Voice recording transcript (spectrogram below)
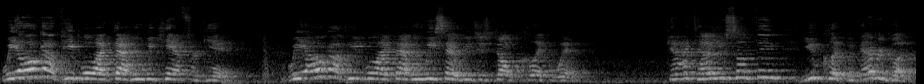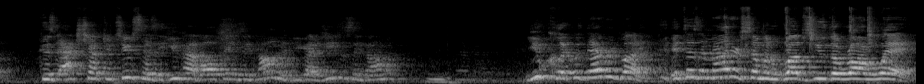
We all got people like that who we can't forgive. We all got people like that who we say we just don't click with. Can I tell you something? You click with everybody. Because Acts chapter 2 says that you have all things in common. If you got Jesus in common. You click with everybody. It doesn't matter if someone rubs you the wrong way.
